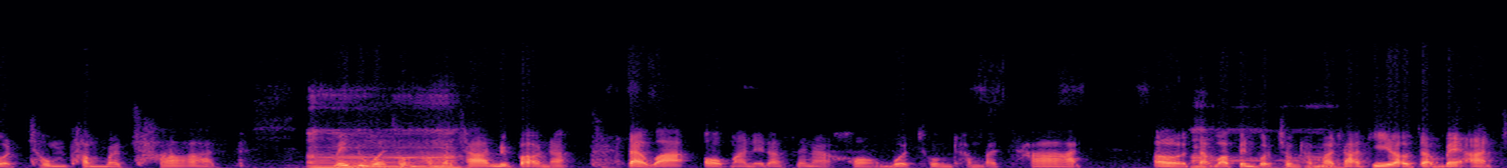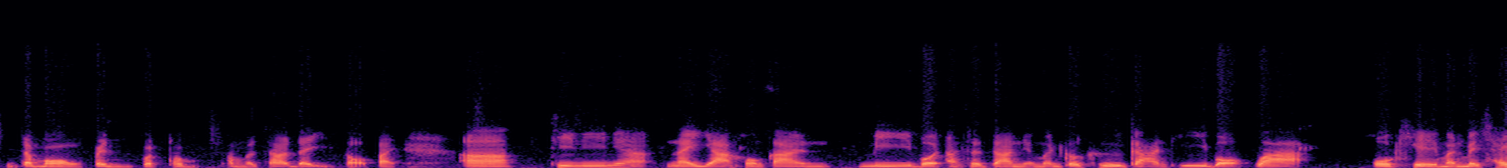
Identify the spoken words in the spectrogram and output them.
บทชมธรรมชาติเออ ไม่รู้ว่าชมธรรมชาติหรือเปล่านะแต่ว่าออกมาในลักษณะของบทชมธรรมชาติเออแต่ว่าเป็นบทชมธรรมชาติที่เราจะไม่อาจจะมองเป็นบทชมธรรมชาติได้อีกต่อไปอ่าทีนี้เนี่ยในยะของการมีบทอัศจรรย์เนี่ยมันก็คือการที่บอกว่า โอเค มันไม่ใช่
